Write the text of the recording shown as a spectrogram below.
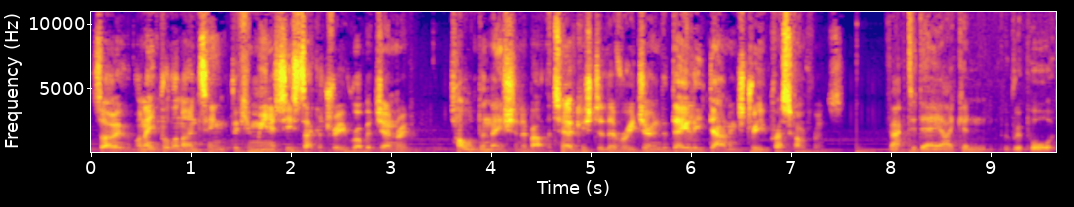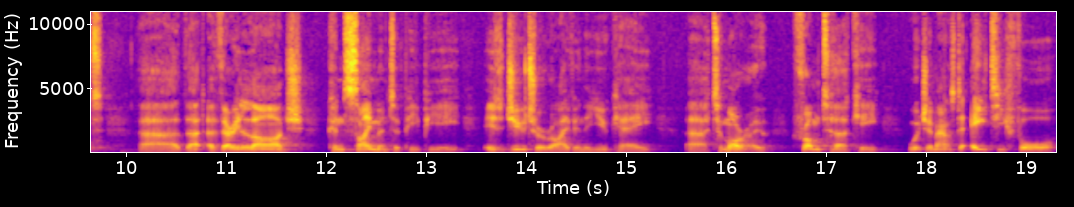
So, on April the 19th, the Community Secretary, Robert Jenrick, told the nation about the Turkish delivery during the daily Downing Street press conference. In fact, today I can report uh, that a very large consignment of PPE is due to arrive in the UK uh, tomorrow from Turkey, which amounts to 84,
